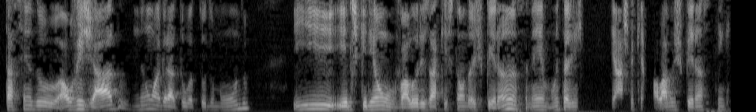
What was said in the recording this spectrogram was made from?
está sendo alvejado, não agradou a todo mundo, e eles queriam valorizar a questão da esperança, né? Muita gente acha que a palavra esperança tem que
